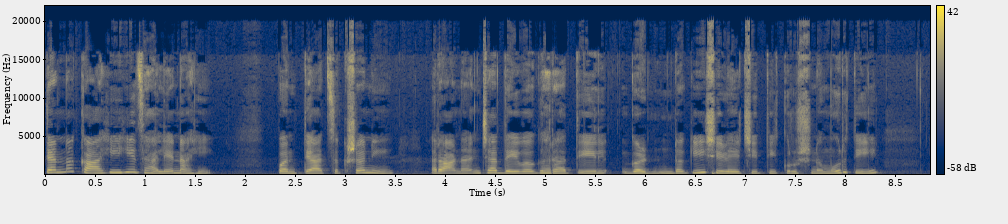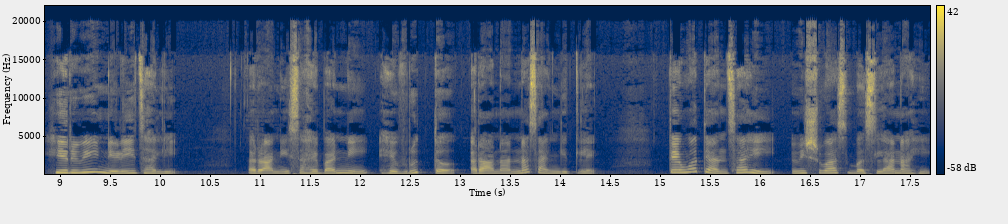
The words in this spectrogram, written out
त्यांना काहीही झाले नाही. पण त्याच क्षणी राणांच्या देवघरातील गंडकी शिळेची ती कृष्णमूर्ती हिरवी निळी झाली. राणी साहेबांनी हे वृत्त राणांना सांगितले. तेव्हा त्यांचाही विश्वास बसला नाही.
